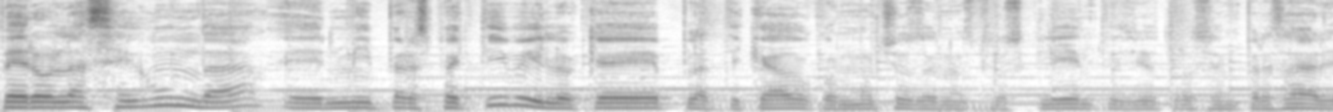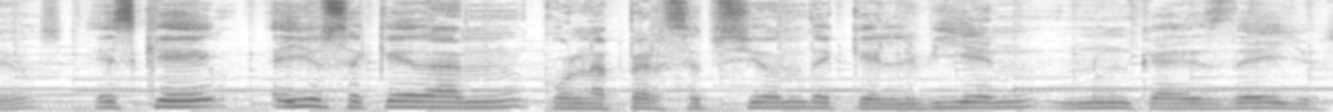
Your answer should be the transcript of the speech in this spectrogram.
pero la segunda, en mi perspectiva y lo que he platicado con muchos de nuestros clientes y otros empresarios, es que ellos se quedan con la percepción de que el bien nunca es de ellos.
